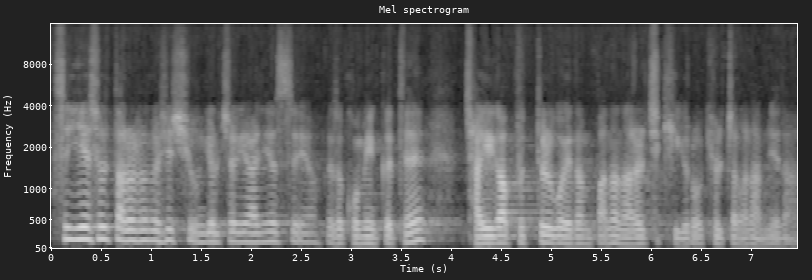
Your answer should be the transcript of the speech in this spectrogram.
그래서 예수를 따르는 것이 쉬운 결정이 아니었어요. 그래서 고민 끝에 자기가 붙들고 있는 바나나를 지키기로 결정을 합니다.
